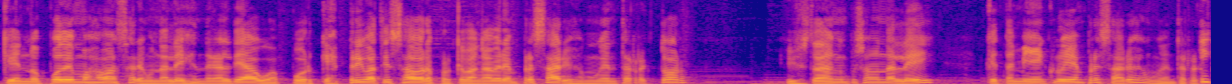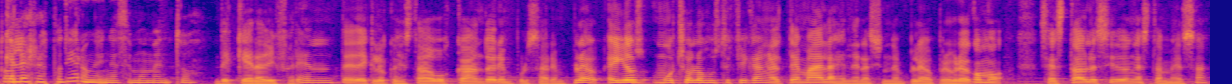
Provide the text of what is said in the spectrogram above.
que no podemos avanzar en una ley general de agua porque es privatizadora, porque van a haber empresarios en un ente rector? Y estaban impulsando una ley que también incluye empresarios en un ente rector. ¿Y qué les respondieron en ese momento? De que era diferente, de que lo que se estaba buscando era impulsar empleo. Ellos mucho lo justifican el tema de la generación de empleo, pero creo que como se ha establecido en esta mesa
